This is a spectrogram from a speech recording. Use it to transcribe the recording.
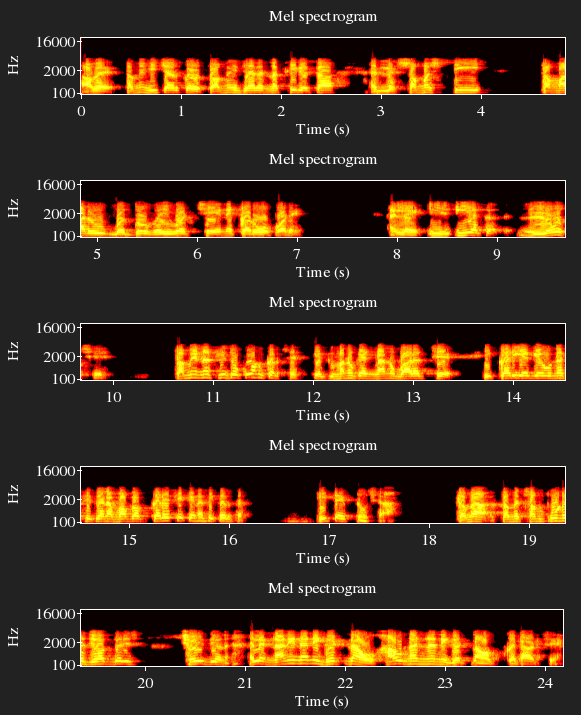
હવે તમે વિચાર કરો, તમે જ્યારે નથી રહેતા, એટલે સમષ્ટિ તમારું બધો વહીવટ છે એને કરવો પડે. એટલે ઈ એક લો છે. તમે નથી તો કોણ કરશે? એક માનો કે નાનું બાળક છે એ કરી શકે એવું નથી તો એના મા બાપ કરે છે કે નથી કરતા? એ ટાઈપનું છે તમે તમે સંપૂર્ણ જવાબદારી છોડી દો ને એટલે નાની નાની ઘટનાઓ હાવ નાની નાની ઘટનાઓ ઘટાડશે.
